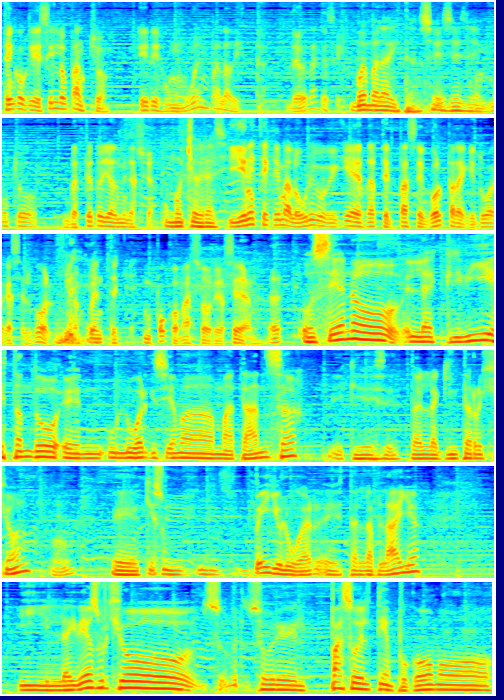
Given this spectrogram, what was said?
tengo que decirlo, Pancho, eres un buen baladista, de verdad que sí. Buen baladista. Sí, sí, sí. Con mucho respeto y admiración. Muchas gracias. Y en este tema lo único que queda es darte el pase gol para que tú hagas el gol y nos cuentes un poco más sobre Océano. ¿eh? Océano la escribí estando en un lugar que se llama Matanza, eh, que es- está en la quinta región, eh, que es un, bello lugar, está en la playa. Y la idea surgió sobre, sobre el paso del tiempo, cómo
